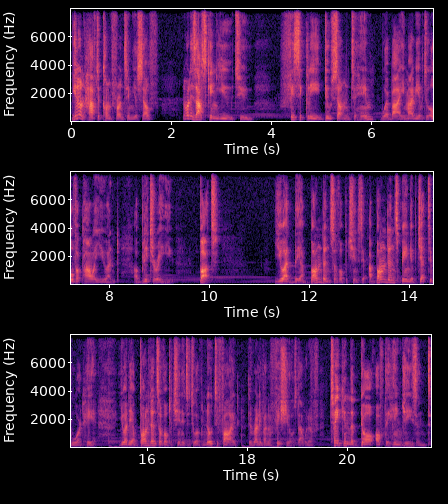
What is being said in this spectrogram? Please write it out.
you don't have to confront him yourself. Nobody's asking you to physically do something to him whereby he might be able to overpower you and obliterate you. But you had the abundance of opportunity. Abundance being the objective word here you had the abundance of opportunity to have notified the relevant officials that would have taken the door off the hinges and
